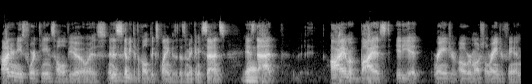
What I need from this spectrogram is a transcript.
On your knees 14's whole view is, and this is going to be difficult to explain because it doesn't make any sense, is that I am a biased idiot Ranger, over emotional Ranger fan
